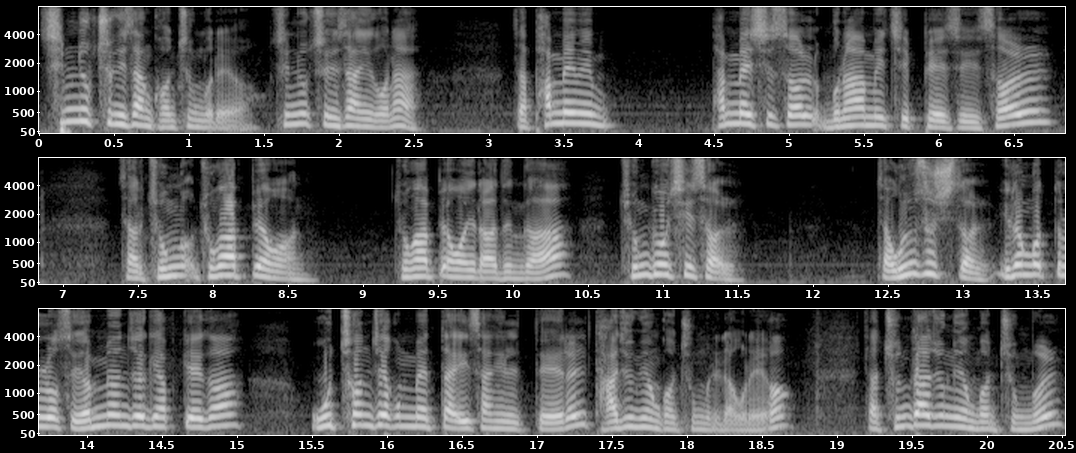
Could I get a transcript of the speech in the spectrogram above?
16층 이상 건축물이에요. 16층 이상이거나 자, 판매 및 판매 시설, 문화 및 집회 시설, 자, 종, 종합병원, 종합병원이라든가 종교시설, 자, 운수시설 이런 것들로서 연면적의 합계가 5천 제곱미터 이상일 때를 다중형 건축물이라고 그래요. 자, 준다중형 건축물,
